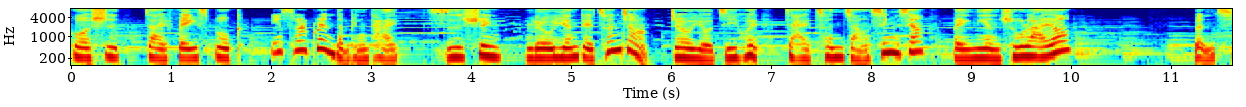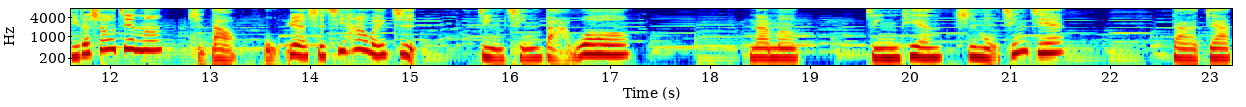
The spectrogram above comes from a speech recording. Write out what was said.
或是在 Facebook。Instagram 等平台私讯留言给村长，就有机会在村长信箱被念出来哦。本期的收件呢，直到五月十七号为止，敬请把握哦。那么今天是母亲节，大家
